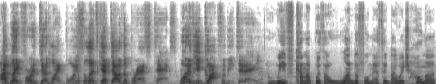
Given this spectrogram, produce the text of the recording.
I'm late for a deadline, boys, so let's get down to brass tacks. What have you got for me today? We've come up with a wonderful method by which Homer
